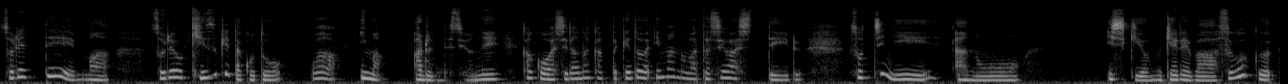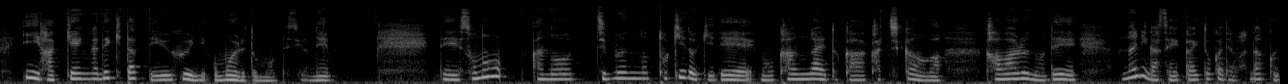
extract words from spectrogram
それってまあそれを気づけたことは今あるんですよね。過去は知らなかったけど今の私は知っている。そっちにあの意識を向ければすごくいい発見ができたっていうふうに思えると思うんですよね。でそのあの自分の時々でもう考えとか価値観は変わるので何が正解とかではなくっ、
